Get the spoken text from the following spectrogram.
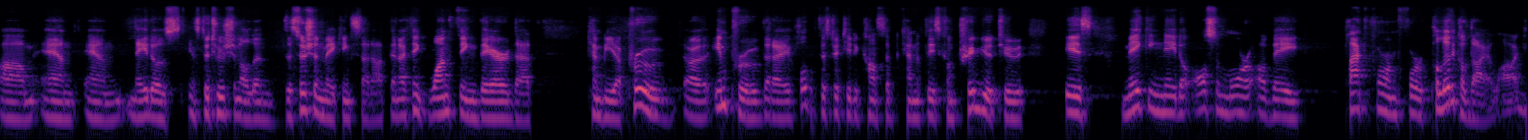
um, and, and NATO's institutional and decision-making setup. And I think one thing there that can be approved, uh, improved, that I hope the strategic concept can at least contribute to, is making NATO also more of a platform for political dialogue,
